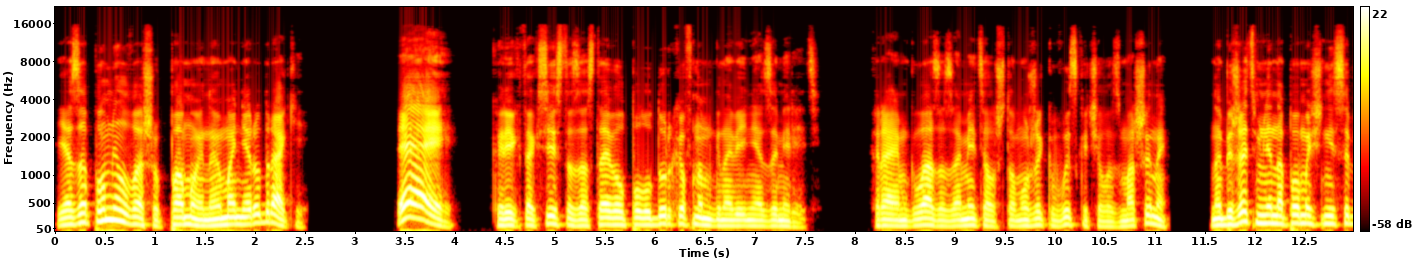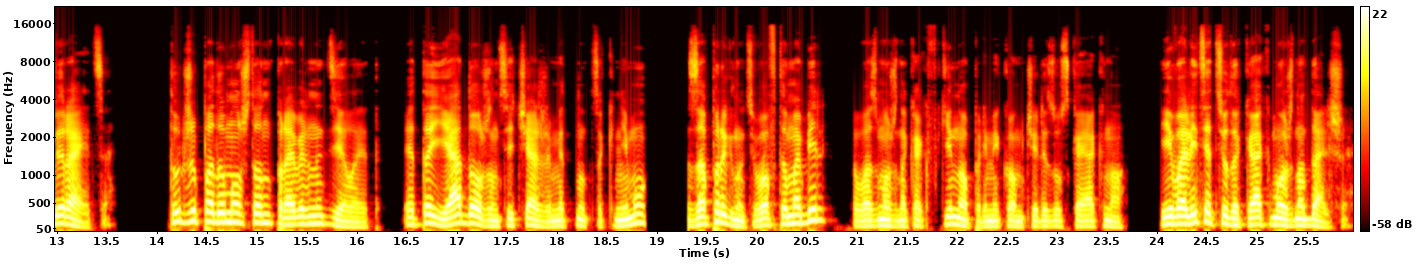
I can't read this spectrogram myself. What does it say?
Я запомнил вашу помойную манеру драки. «Эй!» — крик таксиста заставил полудурков на мгновение замереть. Краем глаза заметил, что мужик выскочил из машины, но бежать мне на помощь не собирается. Тут же подумал, что он правильно делает. Это я должен сейчас же метнуться к нему, запрыгнуть в автомобиль, возможно, как в кино прямиком через узкое окно, и валить отсюда как можно дальше.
